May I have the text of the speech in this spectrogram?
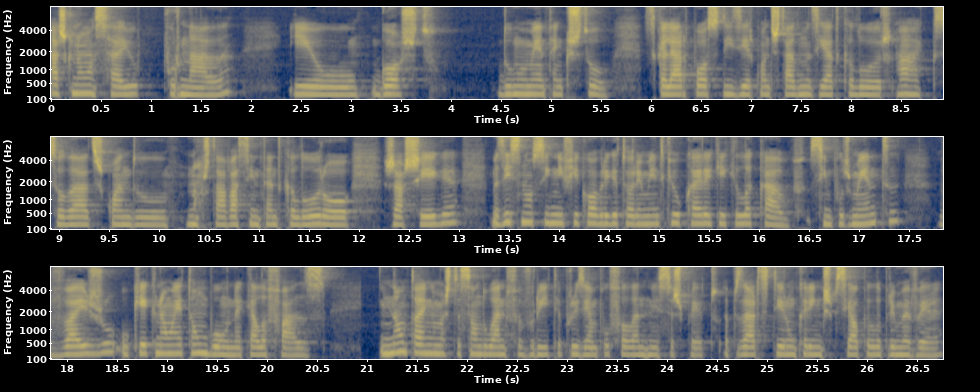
acho que não anseio por nada. Eu gosto do momento em que estou. Se calhar posso dizer quando está demasiado calor, ah, que saudades quando não estava assim tanto calor ou já chega, mas isso não significa obrigatoriamente que eu queira que aquilo acabe. Simplesmente vejo o que é que não é tão bom naquela fase não tenho uma estação do ano favorita, por exemplo, falando nesse aspecto, apesar de ter um carinho especial pela primavera,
